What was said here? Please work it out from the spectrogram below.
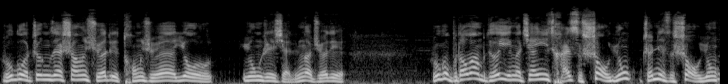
如果正在上学的同学有用这些的，我觉得。如果不到万不得已，我建议还是少用，真的是少用。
